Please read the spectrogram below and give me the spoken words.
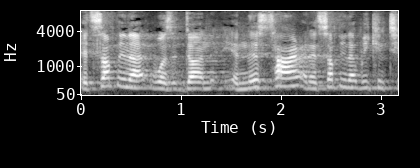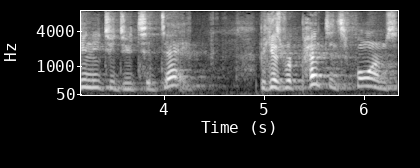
It's something that was done in this time, and it's something that we continue to do today. Because repentance forms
